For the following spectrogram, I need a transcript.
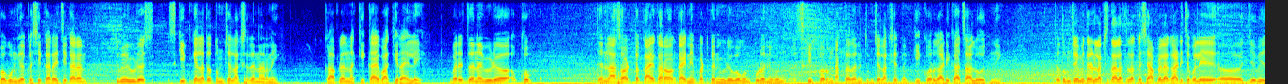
बघून घ्या कशी करायची कारण तुम्ही व्हिडिओ स्किप केला तर तुमच्या लक्षात येणार नाही का आपल्याला नक्की काय बाकी राहिलं आहे बरेच जण व्हिडिओ खूप त्यांना असं वाटतं काय करावं काय नाही पटकन व्हिडिओ बघून पुढं निघून स्किप करून टाकतात आणि तुमच्या लक्षात नाही किकवर गाडी का चालू होत नाही. तर तुमच्या मित्रांना लक्षात आलं असलं कसे आपल्याला गाडीचे पहिले जे बी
